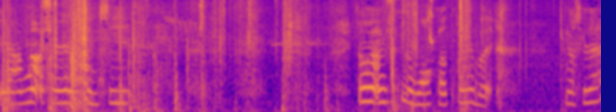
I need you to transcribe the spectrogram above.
yeah, I'm not sure if I can see it. You know what, I'm just gonna walk up there, but y'all see that?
